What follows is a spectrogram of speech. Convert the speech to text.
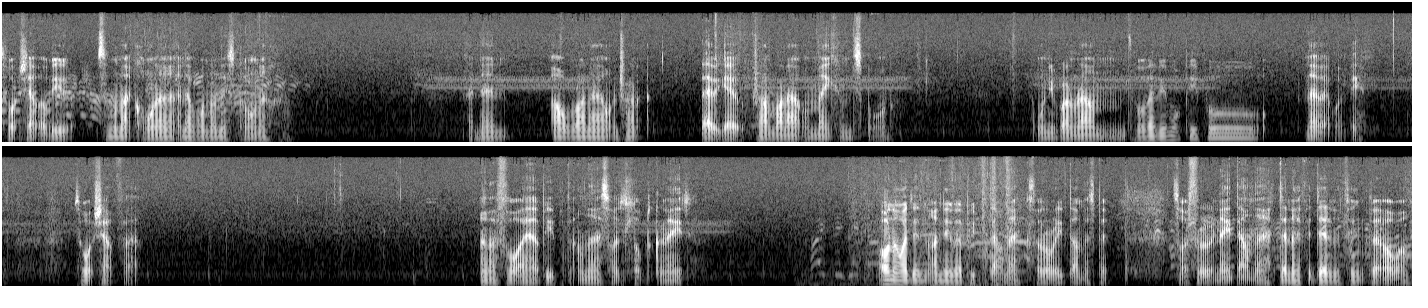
So watch out, there'll be someone that corner, another one on this corner. And then I'll run out and try and... There we go, try and run out and make them spawn. And when you run around, will there be more people? No, it won't be. So watch out for that. And I thought I had people down there, so I just lobbed a grenade. Oh no, I didn't. I knew there were people down there, because I'd already done this bit. So I threw a grenade down there. Don't know if it did anything, but oh well,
